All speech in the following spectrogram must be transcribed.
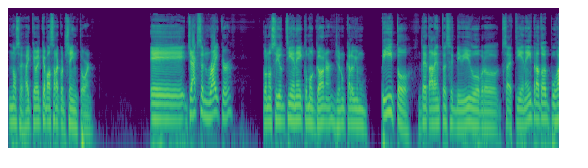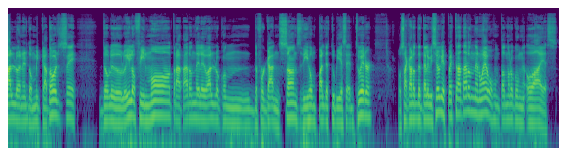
No sé, hay que ver qué pasará con Shane Thorne. Eh, Jackson Riker, conocido en TNA como Gunner. Yo nunca le vi un pito de talento ese individuo, pero o sea, trató de empujarlo en el 2014. WWE lo filmó, trataron de elevarlo con The Forgotten Sons, dijo un par de estupideces en Twitter. Lo sacaron de televisión y después trataron de nuevo juntándolo con OAS.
